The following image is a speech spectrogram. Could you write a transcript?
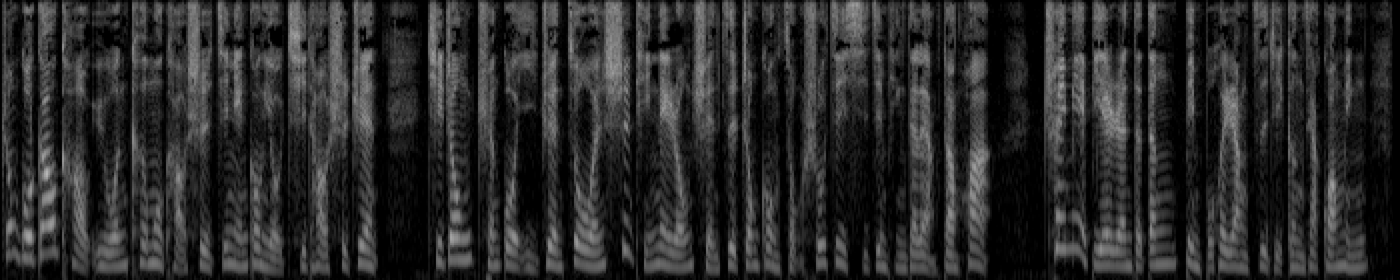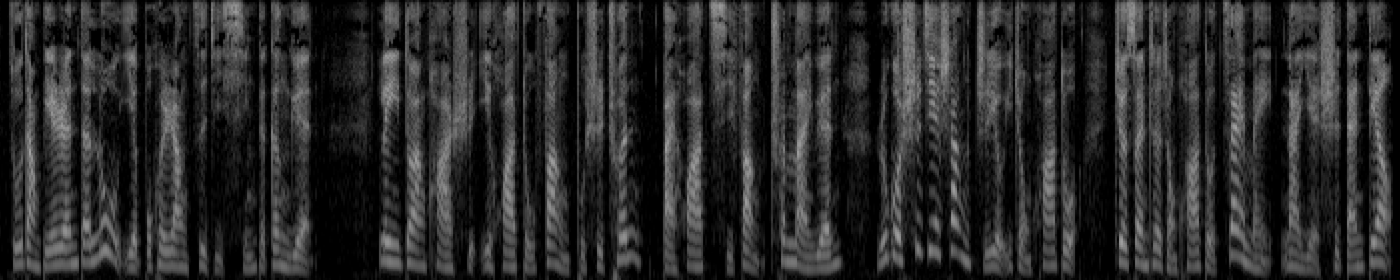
中国高考语文科目考试今年共有七套试卷。其中，全国乙卷作文试题内容选自中共总书记习近平的两段话：“吹灭别人的灯，并不会让自己更加光明；阻挡别人的路，也不会让自己行得更远。”另一段话是一花独放不是春，百花齐放春满园。如果世界上只有一种花朵，就算这种花朵再美，那也是单调。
